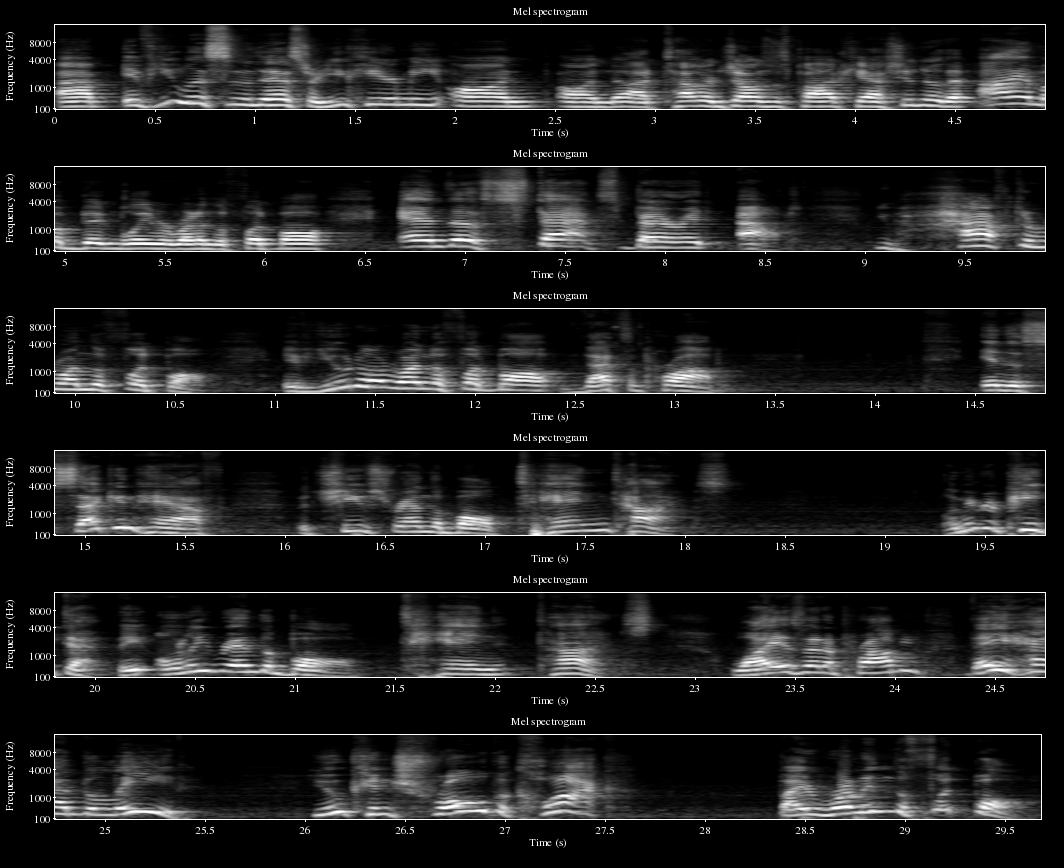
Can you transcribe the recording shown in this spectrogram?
Um, if you listen to this or you hear me on on uh, Tyler Jones's podcast, you know that I am a big believer running the football, and the stats bear it out. You have to run the football. If you don't run the football, that's a problem. In the second half, the Chiefs ran the ball 10 times. Let me repeat that. They only ran the ball 10 times. Why is that a problem? They had the lead. You control the clock by running the football.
